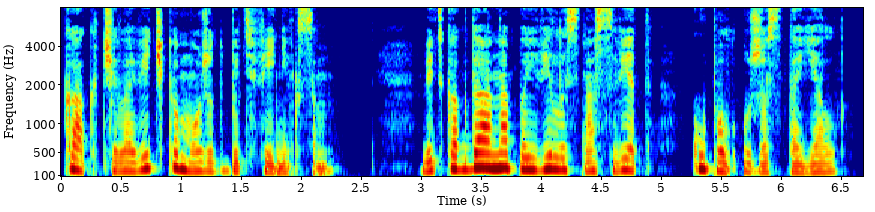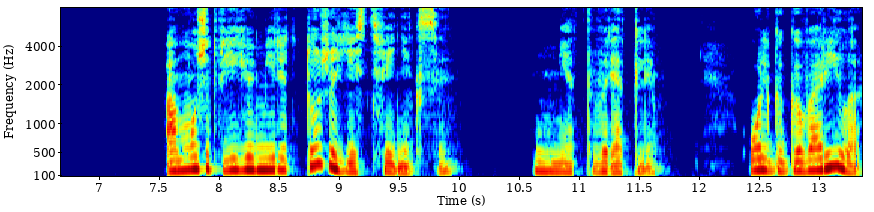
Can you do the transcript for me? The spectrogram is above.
Как человечка может быть Фениксом? Ведь когда она появилась на свет, купол уже стоял. А может, в ее мире тоже есть фениксы? Нет, вряд ли. Ольга говорила,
